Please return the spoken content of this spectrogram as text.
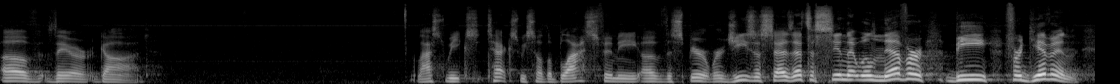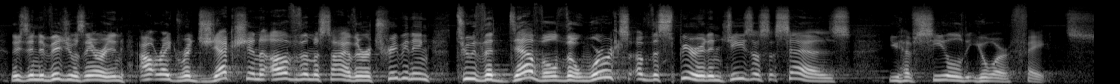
of their God. Last week's text, we saw the blasphemy of the Spirit, where Jesus says that's a sin that will never be forgiven. These individuals, they are in outright rejection of the Messiah. They're attributing to the devil the works of the Spirit, and Jesus says, You have sealed your fates.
